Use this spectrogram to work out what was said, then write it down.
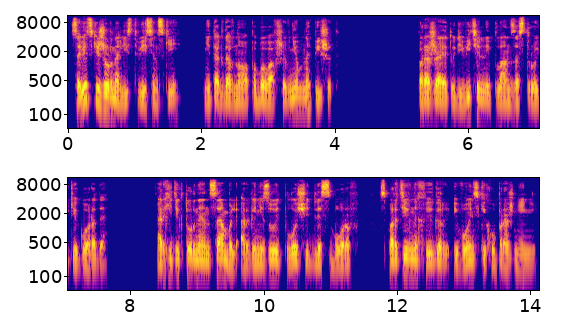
Советский журналист Весенский, не так давно побывавший в нем, напишет. Поражает удивительный план застройки города. Архитектурный ансамбль организует площадь для сборов, спортивных игр и воинских упражнений.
